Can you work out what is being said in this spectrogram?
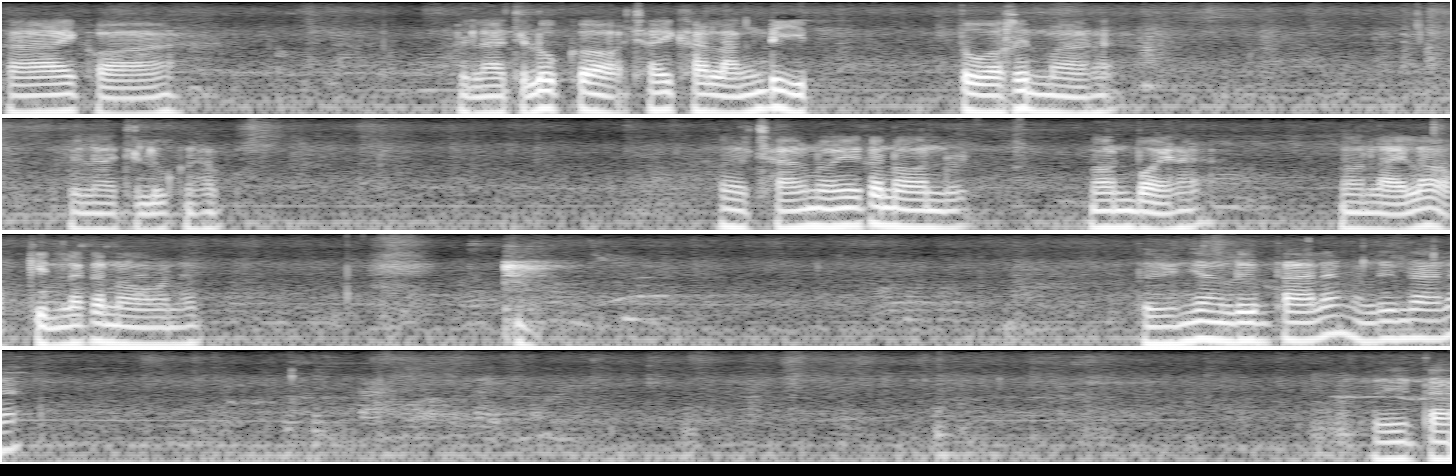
ซ้ายขวา เวลาจะลุกก็ใช้ขาหลังดีดตัวขึ้นมานะ เวลาจะลุกนะครับช้างน้อยก็นอนนอนบ่อยนะ นอนหลายรอบกินแล้วก็นอนครับตื่นยังลืมตาแล้วมันลืมตาแล้ว ลืมตา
